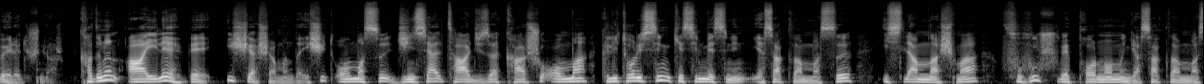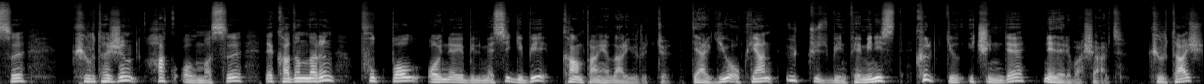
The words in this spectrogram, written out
böyle düşünüyor. Kadının aile ve iş yaşamında eşit olması, cinsel tacize karşı olma, klitorisin kesilmesinin yasaklanması, İslamlaşma, fuhuş ve pornonun yasaklanması, kürtajın hak olması ve kadınların futbol oynayabilmesi gibi kampanyalar yürüttü. Dergiyi okuyan 300 bin feminist 40 yıl içinde neleri başardı? Kürtaj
